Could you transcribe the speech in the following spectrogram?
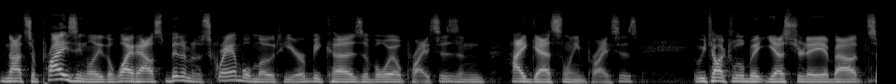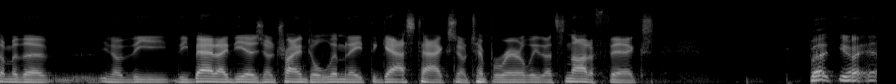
not surprisingly, the White House bit of a scramble mode here because of oil prices and high gasoline prices. We talked a little bit yesterday about some of the, you know, the the bad ideas. You know, trying to eliminate the gas tax, you know, temporarily. That's not a fix. But you know,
